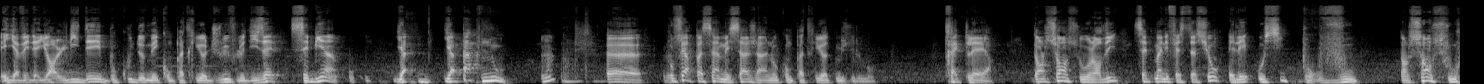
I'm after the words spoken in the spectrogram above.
il y avait d'ailleurs l'idée, beaucoup de mes compatriotes juifs le disaient, c'est bien, il n'y a, il a pas que nous. Hein euh, faut faire passer un message à nos compatriotes musulmans, très clair, dans le sens où on leur dit, cette manifestation, elle est aussi pour vous, dans le sens où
